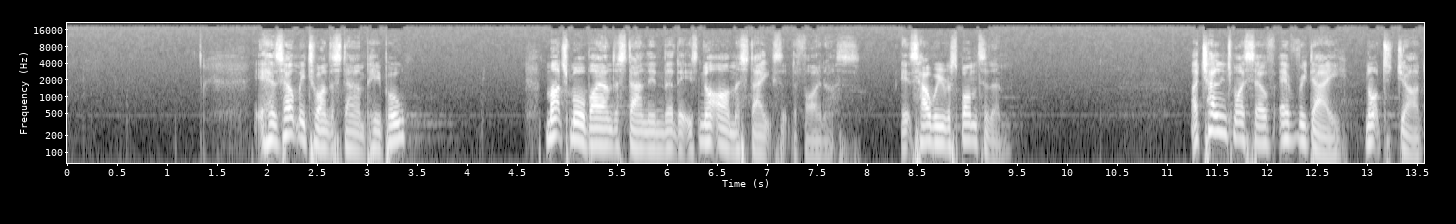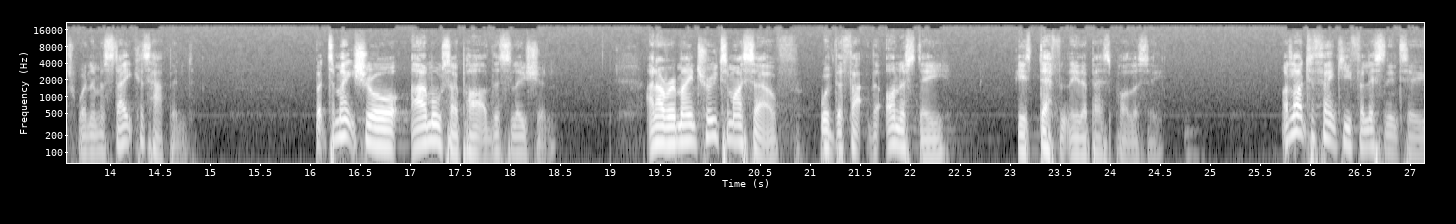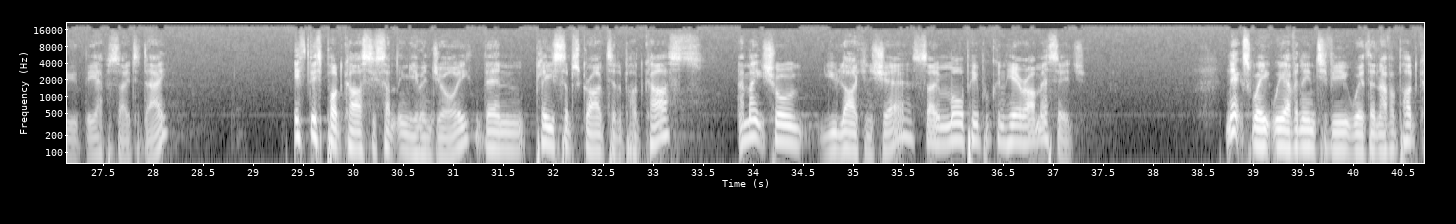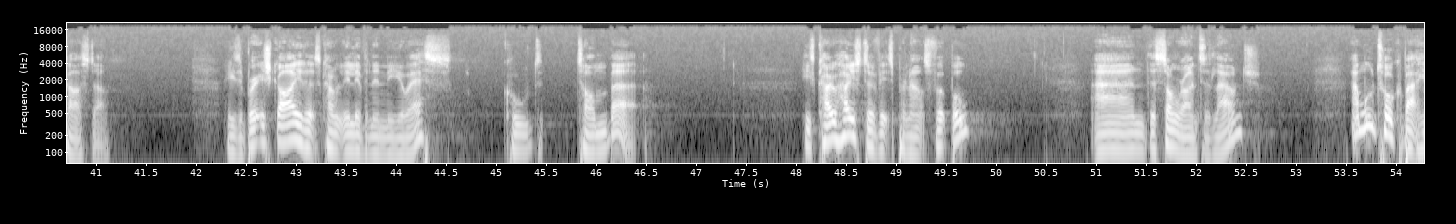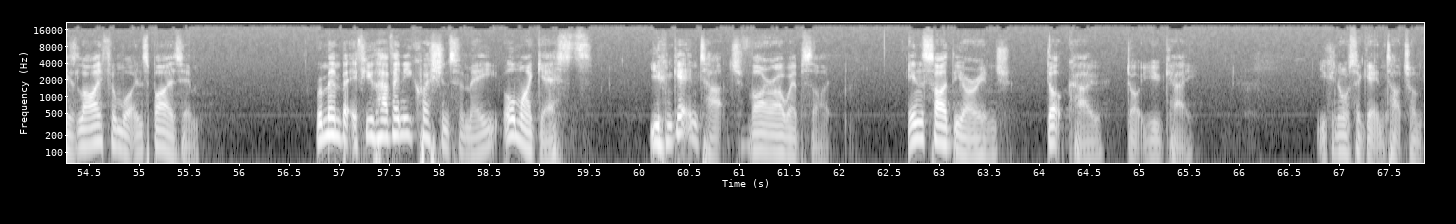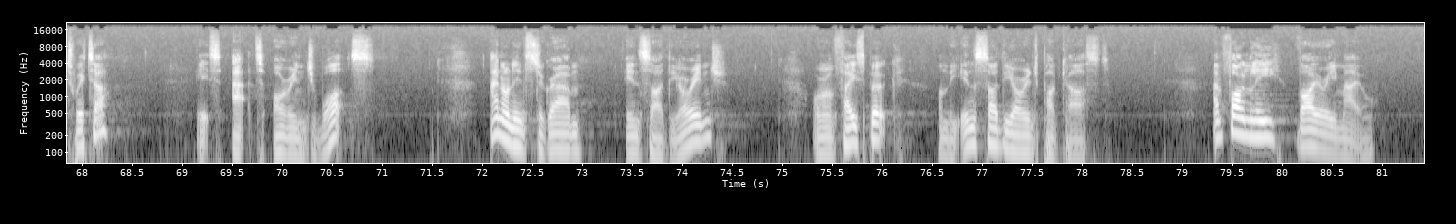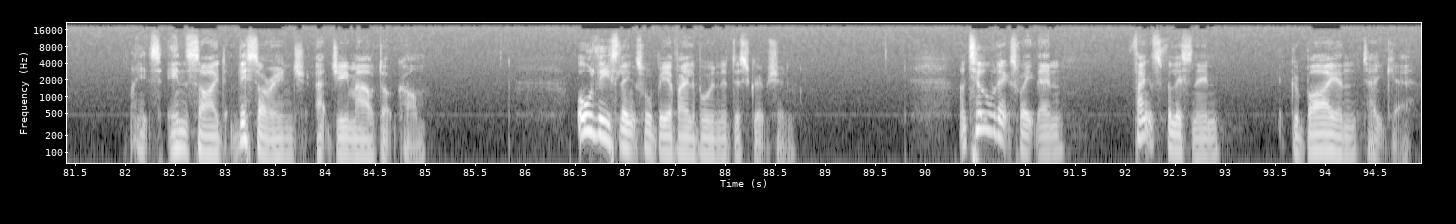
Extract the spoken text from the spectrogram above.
It has helped me to understand people much more by understanding that it is not our mistakes that define us, it's how we respond to them. I challenge myself every day not to judge when a mistake has happened, but to make sure I'm also part of the solution. And I remain true to myself with the fact that honesty is definitely the best policy. I'd like to thank you for listening to the episode today. If this podcast is something you enjoy, then please subscribe to the podcast and make sure you like and share so more people can hear our message. Next week, we have an interview with another podcaster. He's a British guy that's currently living in the US called Tom Burt. He's co host of It's Pronounced Football and the Songwriters Lounge and we'll talk about his life and what inspires him. Remember, if you have any questions for me or my guests, you can get in touch via our website, insidetheorange.co.uk. You can also get in touch on Twitter, it's at Orange Watts. and on Instagram, Inside the Orange, or on Facebook, on the Inside the Orange podcast. And finally, via email it's inside thisorange at gmail.com. All these links will be available in the description. Until next week, then, thanks for listening. Goodbye and take care.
